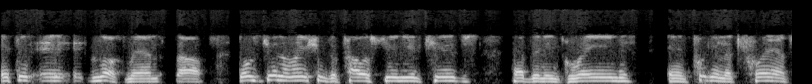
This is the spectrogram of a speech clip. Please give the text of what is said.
it, it, it look, man, uh, those generations of Palestinian kids have been ingrained and put in a trance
